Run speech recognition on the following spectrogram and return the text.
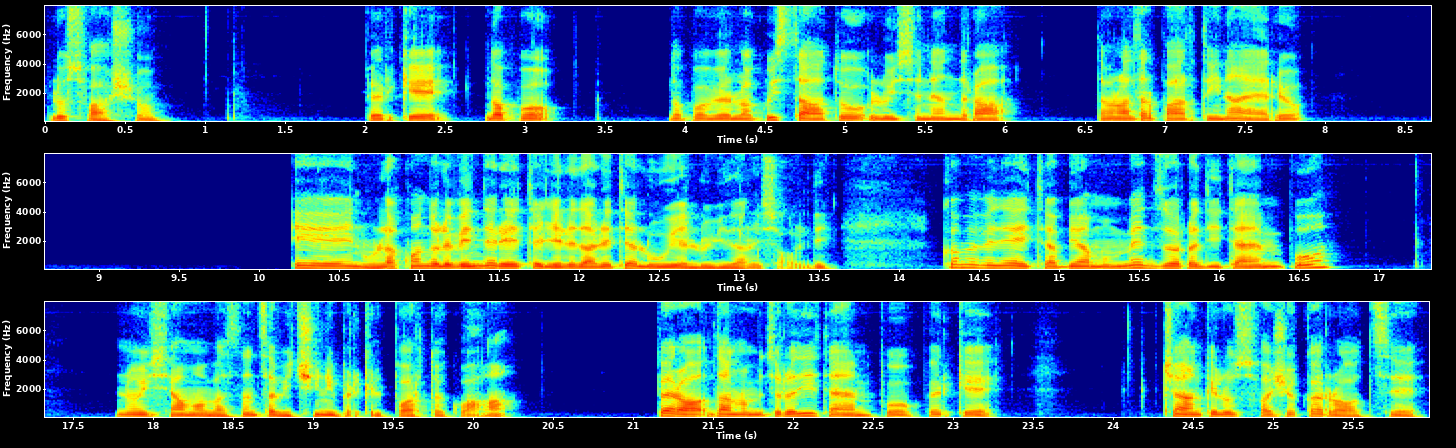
lo sfascio perché dopo, dopo averlo acquistato lui se ne andrà da un'altra parte in aereo e nulla, quando le venderete gliele darete a lui e lui vi darà i soldi. Come vedete abbiamo mezz'ora di tempo, noi siamo abbastanza vicini perché il porto è qua, però danno mezz'ora di tempo perché c'è anche lo sfascio carrozze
